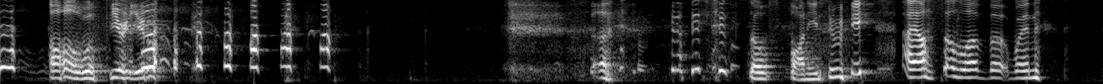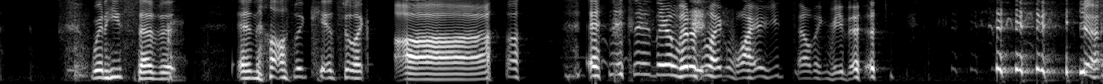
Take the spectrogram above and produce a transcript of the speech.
all will fear you this shit's so funny to me I also love the when when he says it, and all the kids are like, ah, and they're, they're literally like, why are you telling me this? yeah,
